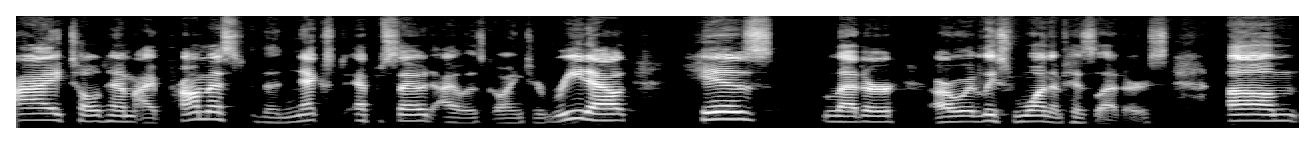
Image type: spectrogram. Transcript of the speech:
I told him I promised the next episode I was going to read out his letter, or at least one of his letters. Um,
